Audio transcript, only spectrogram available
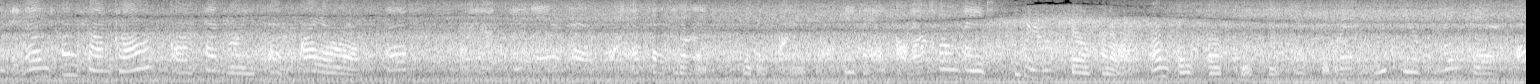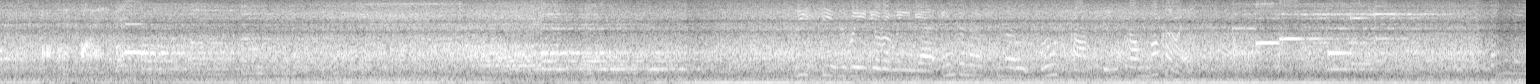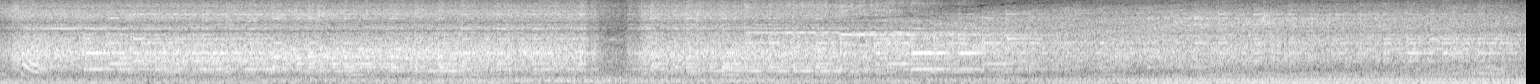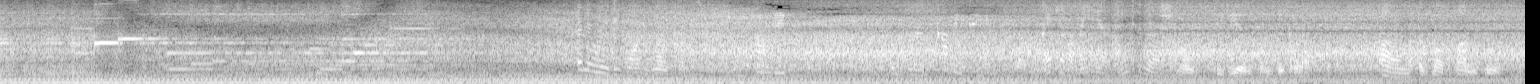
And on SoundCloud, on Android and iOS apps, and Live. You can find more details on our homepage. You can also follow us on Facebook, Twitter, Instagram, Hello everyone, welcome to program coming to you from International Studios in Bucharest. I'm Vlad Malibu.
